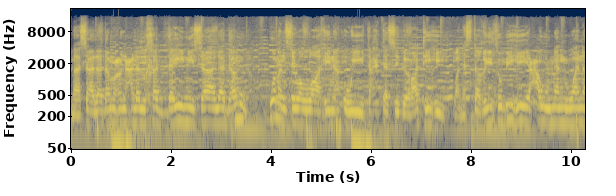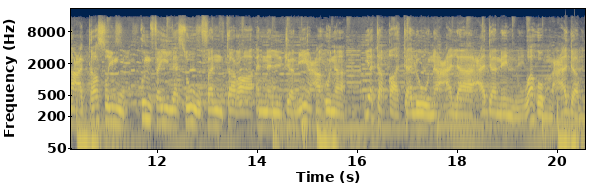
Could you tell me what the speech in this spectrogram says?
ما سال دمع على الخدين سال دم ومن سوى الله نأوي تحت سدرته ونستغيث به عونا ونعتصم. كن فيلسوفا ترى أن الجميع هنا يتقاتلون على عدم وهم عدم.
